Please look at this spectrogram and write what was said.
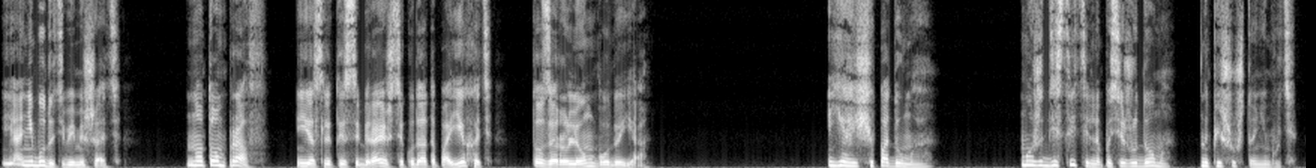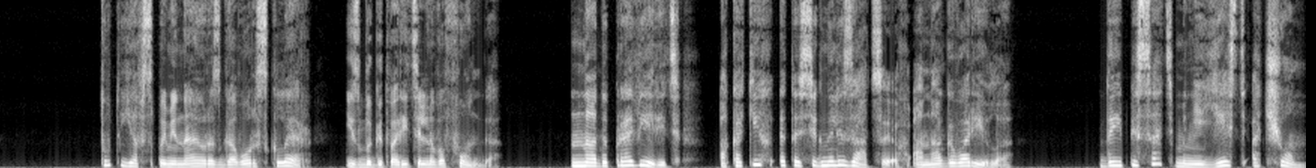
Я не буду тебе мешать. Но Том прав. Если ты собираешься куда-то поехать, то за рулем буду я. Я еще подумаю. Может, действительно посижу дома, напишу что-нибудь. Тут я вспоминаю разговор с Клэр из благотворительного фонда. Надо проверить, о каких это сигнализациях она говорила — да и писать мне есть о чем.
